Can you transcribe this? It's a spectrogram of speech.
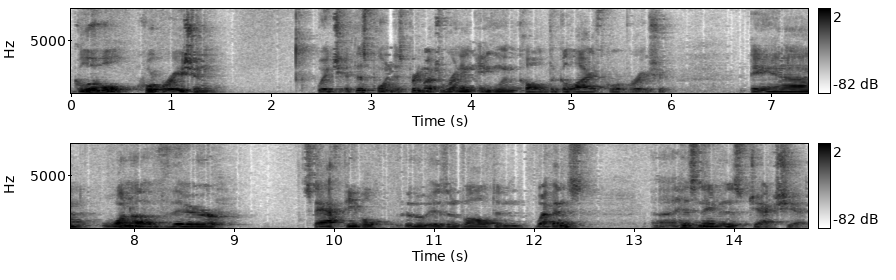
global corporation which at this point is pretty much running England called the Goliath Corporation. And one of their staff people who is involved in weapons uh, his name is Jack Schitt.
